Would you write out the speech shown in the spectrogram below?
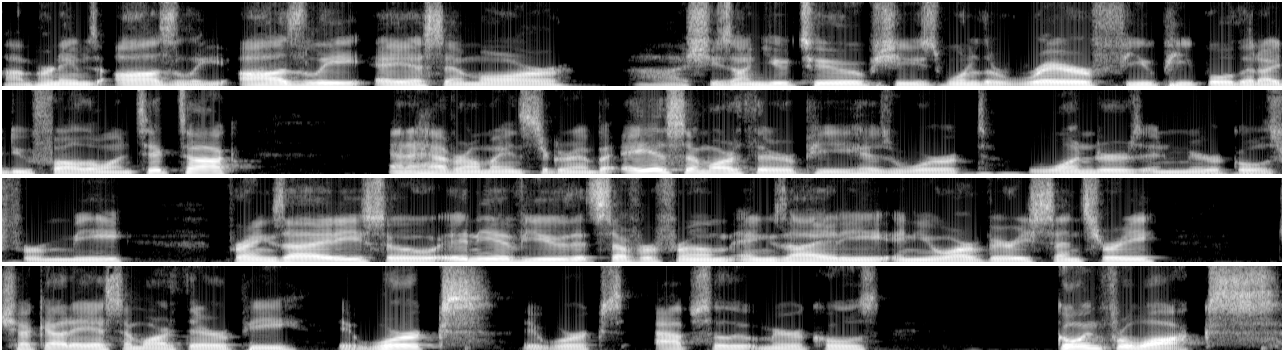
Um, her name's Osley, Osley ASMR. Uh, she's on YouTube. She's one of the rare few people that I do follow on TikTok, and I have her on my Instagram. But ASMR therapy has worked wonders and miracles for me for anxiety. So, any of you that suffer from anxiety and you are very sensory, check out ASMR therapy. It works. It works absolute miracles. Going for walks.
